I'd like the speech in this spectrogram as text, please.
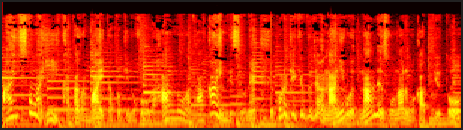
愛想がいい方が巻いた時の方が反応が高いんですよね。これ結局じゃあ何を、なんでそうなるのかっていうと、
